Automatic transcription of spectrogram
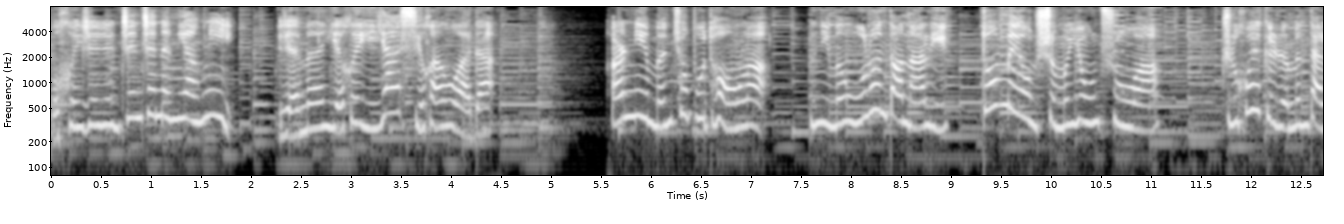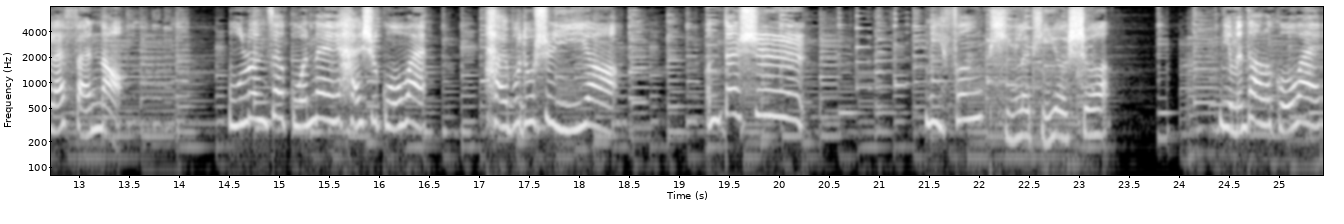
我会认认真真的酿蜜，人们也会一样喜欢我的。而你们就不同了，你们无论到哪里都没有什么用处啊，只会给人们带来烦恼。无论在国内还是国外，还不都是一样？嗯，但是。蜜蜂停了停，又说：“你们到了国外，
